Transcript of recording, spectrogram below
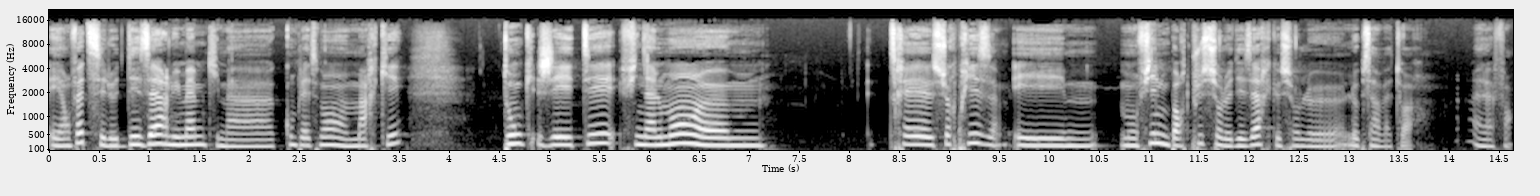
Et en fait, c'est le désert lui-même qui m'a complètement marqué. Donc j'ai été finalement euh, très surprise. Et mm, mon film porte plus sur le désert que sur l'observatoire à la fin.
